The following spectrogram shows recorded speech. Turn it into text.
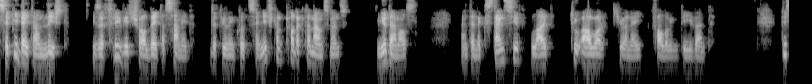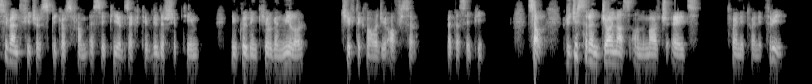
SAP Data Unleashed is a free virtual data summit that will include significant product announcements, new demos, and an extensive live two-hour Q&A following the event. This event features speakers from SAP executive leadership team, including Jürgen Müller, Chief Technology Officer at SAP. So register and join us on March 8th, 2023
